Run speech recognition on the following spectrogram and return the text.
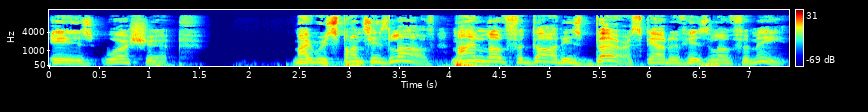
is worship. My response is love. My love for God is birthed out of His love for me.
